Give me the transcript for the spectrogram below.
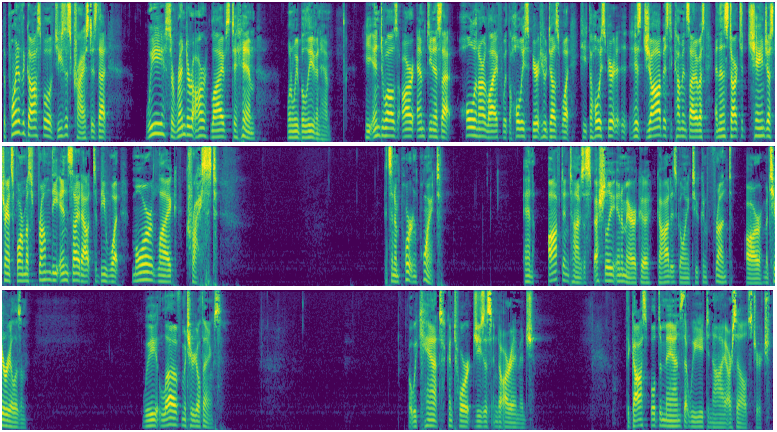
The point of the gospel of Jesus Christ is that we surrender our lives to Him when we believe in Him. He indwells our emptiness, that hole in our life, with the Holy Spirit who does what? He, the Holy Spirit, His job is to come inside of us and then start to change us, transform us from the inside out to be what? More like Christ. It's an important point. And oftentimes, especially in America, God is going to confront our materialism. We love material things. But we can't contort Jesus into our image. The gospel demands that we deny ourselves, church.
